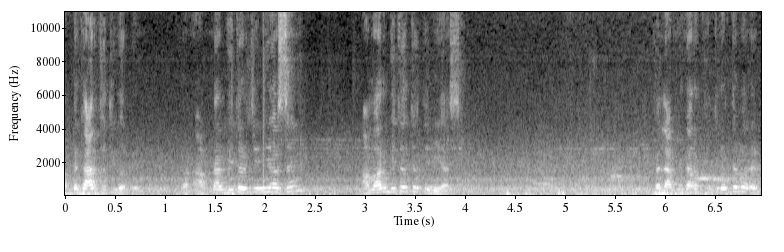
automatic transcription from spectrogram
আপনি কার ক্ষতি করবেন? কারণ আপনার ভিতর যিনি আছেন, আমার ভিতর তো তিনি আছেন। তাহলে আপনি কারও ক্ষতি করতে পারেন?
